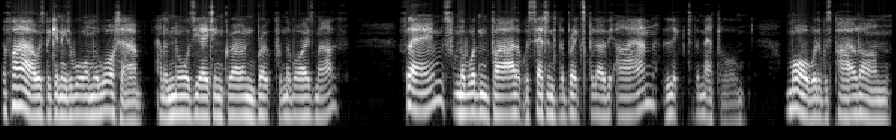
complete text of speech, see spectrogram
The fire was beginning to warm the water, and a nauseating groan broke from the boy's mouth. Flames from the wooden fire that was set into the bricks below the iron licked the metal. More wood was piled on.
